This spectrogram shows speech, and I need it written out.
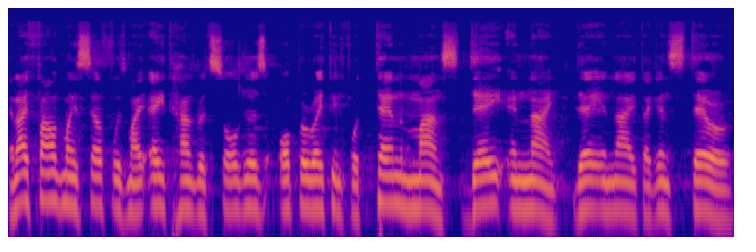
And I found myself with my 800 soldiers operating for 10 months, day and night, day and night against terror,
